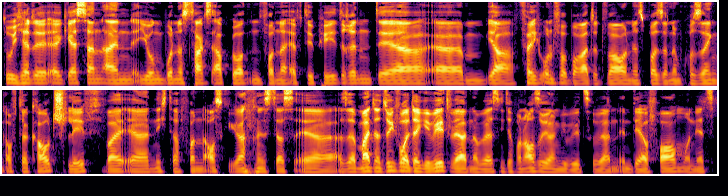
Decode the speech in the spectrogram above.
Du, ich hatte äh, gestern einen jungen Bundestagsabgeordneten von der FDP drin, der ähm, ja völlig unvorbereitet war und jetzt bei seinem Cousin auf der Couch schläft, weil er nicht davon ausgegangen ist, dass er, also er meinte, natürlich wollte er gewählt werden, aber er ist nicht davon ausgegangen, gewählt zu werden in der Form. Und jetzt,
